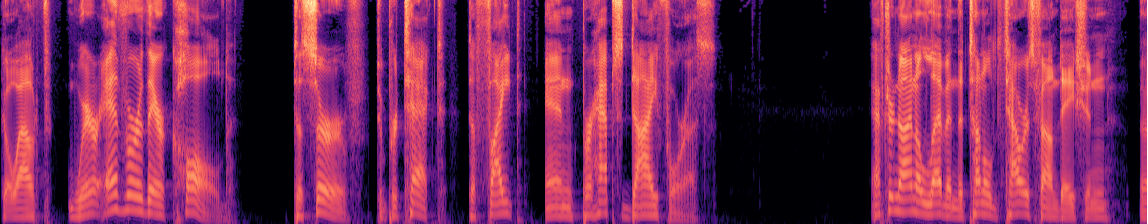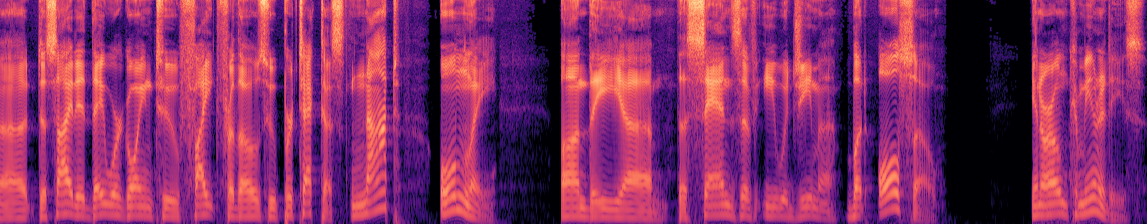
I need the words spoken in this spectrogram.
go out wherever they're called to serve, to protect, to fight, and perhaps die for us. After 9 11, the Tunnel to Towers Foundation uh, decided they were going to fight for those who protect us, not only on the, uh, the sands of Iwo Jima, but also in our own communities,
